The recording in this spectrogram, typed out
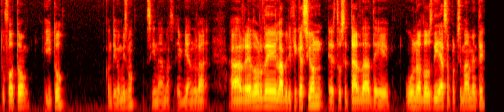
tu foto y tú contigo mismo así nada más, enviándola. Alrededor de la verificación, esto se tarda de uno o dos días aproximadamente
